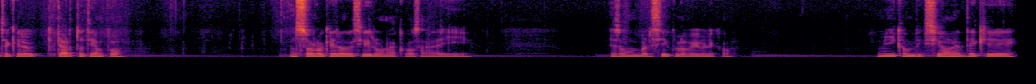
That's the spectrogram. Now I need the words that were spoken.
te quiero quitar tu tiempo. Solo quiero decir una cosa y es un versículo bíblico. Mi convicción es de que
